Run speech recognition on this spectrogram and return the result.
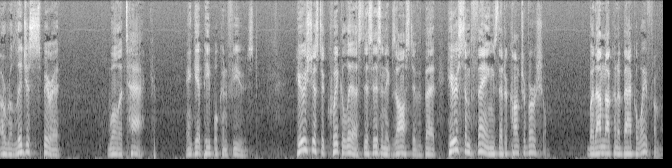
a religious spirit will attack and get people confused. Here's just a quick list. This isn't exhaustive, but here's some things that are controversial. But I'm not going to back away from them.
